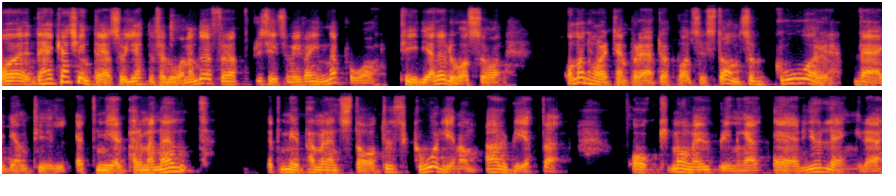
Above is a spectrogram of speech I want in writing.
Och det här kanske inte är så jätteförvånande för att precis som vi var inne på tidigare då så om man har ett temporärt uppehållstillstånd så går vägen till ett mer permanent, ett mer permanent status går genom arbete. Och många utbildningar är ju längre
